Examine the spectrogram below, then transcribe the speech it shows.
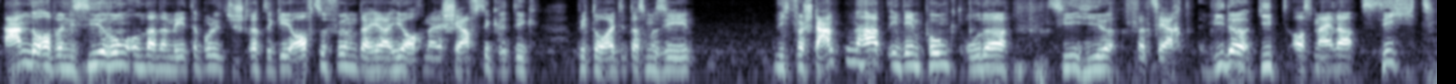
an der Urbanisierung und an der metapolitischen Strategie aufzuführen und daher hier auch meine schärfste Kritik bedeutet, dass man sie nicht verstanden hat in dem Punkt oder sie hier verzerrt wiedergibt aus meiner Sicht.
